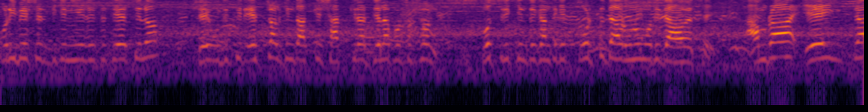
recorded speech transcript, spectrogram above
পরিবেশের দিকে নিয়ে যেতে চেয়েছিল। সেই উদিসির স্টল কিন্তু আজকে সাতক্ষীরা জেলা প্রশাসন কর্তৃক কিন্তু এখান থেকে করতে দেওয়ার অনুমতি দেওয়া হয়েছে। আমরা এইটা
